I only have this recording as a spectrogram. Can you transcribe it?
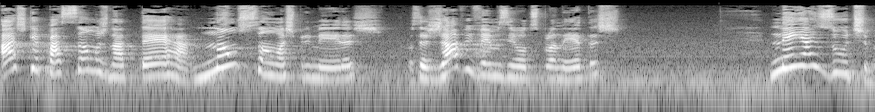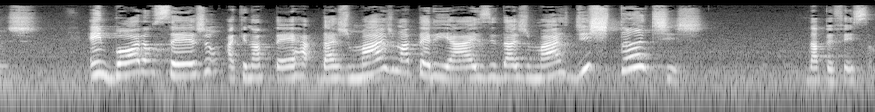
As que passamos na Terra não são as primeiras, ou seja, já vivemos em outros planetas, nem as últimas, embora sejam aqui na Terra das mais materiais e das mais distantes da perfeição.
